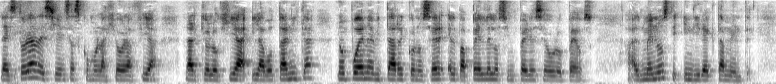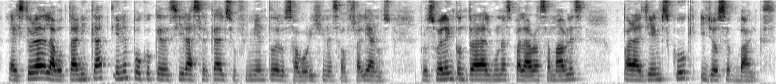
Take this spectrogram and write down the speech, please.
la historia de ciencias como la geografía, la arqueología y la botánica no pueden evitar reconocer el papel de los imperios europeos al menos indirectamente. La historia de la botánica tiene poco que decir acerca del sufrimiento de los aborígenes australianos, pero suele encontrar algunas palabras amables para James Cook y Joseph Banks.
